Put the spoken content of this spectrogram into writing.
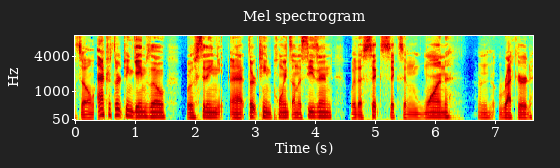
So after 13 games, though, we're sitting at 13 points on the season with a six six and one record.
